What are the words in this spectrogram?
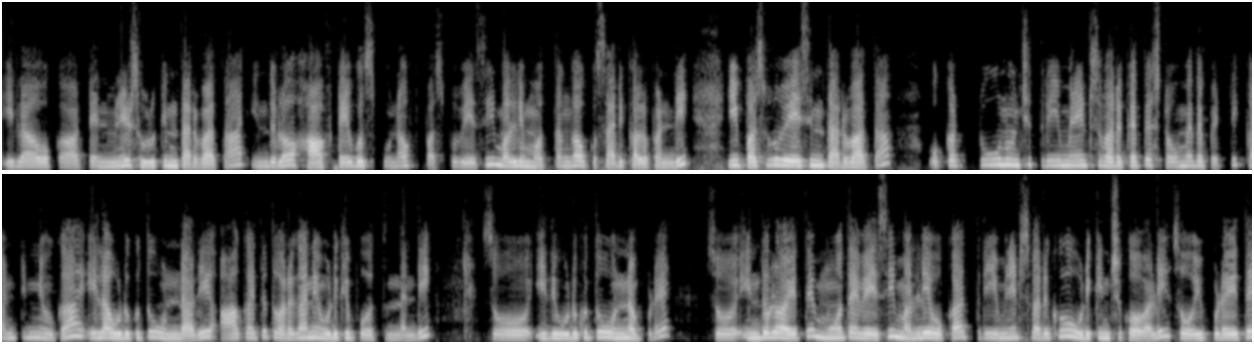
ఇలా ఒక టెన్ మినిట్స్ ఉడికిన తర్వాత ఇందులో హాఫ్ టేబుల్ స్పూన్ ఆఫ్ పసుపు వేసి మళ్ళీ మొత్తంగా ఒకసారి కలపండి. ఈ పసుపు వేసిన తర్వాత ఒక టూ నుంచి త్రీ మినిట్స్ వరకు అయితే స్టవ్ మీద పెట్టి కంటిన్యూగా ఇలా ఉడుకుతూ ఉండాలి. ఆకైతే త్వరగానే ఉడికిపోతుందండి. సో ఇది ఉడుకుతూ ఉన్నప్పుడే సో ఇందులో అయితే మూత వేసి మళ్ళీ ఒక త్రీ మినిట్స్ వరకు ఉడికించుకోవాలి. సో ఇప్పుడైతే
